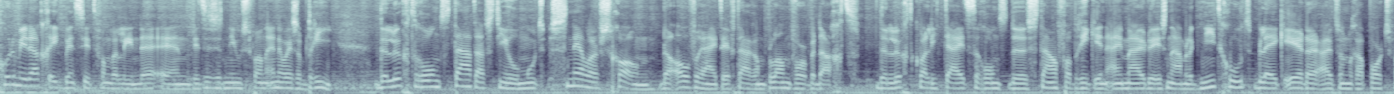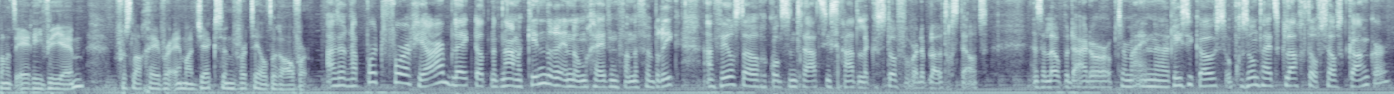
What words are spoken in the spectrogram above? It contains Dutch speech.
Goedemiddag, ik ben Sid van der Linde en dit is het nieuws van NOS op 3. De lucht rond Tata Steel moet sneller schoon. De overheid heeft daar een plan voor bedacht. De luchtkwaliteit rond de staalfabriek in IJmuiden is namelijk niet goed... bleek eerder uit een rapport van het RIVM. Verslaggever Emma Jackson vertelt erover. Uit een rapport vorig jaar bleek dat met name kinderen in de omgeving van de fabriek... aan veel te hoge concentraties schadelijke stoffen worden blootgesteld. En ze lopen daardoor op termijn eh, risico's op gezondheidsklachten of zelfs kanker.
